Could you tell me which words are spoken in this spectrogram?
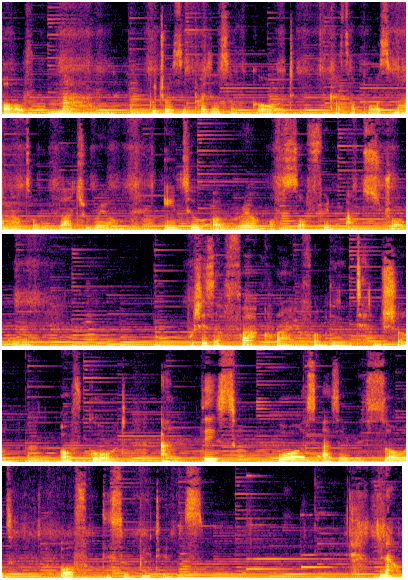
of man, which was the presence of God, catapults man out of that realm into a realm of suffering and struggle, which is a far cry from the intention of God. And this was as a result of disobedience. Now,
